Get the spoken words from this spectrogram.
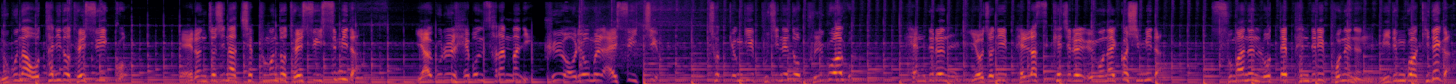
누구나 오타니도 될 수 있고 에런 저지나 체프먼도 될 수 있습니다. 야구를 해본 사람만이 그 어려움을 알 수 있지요. 첫 경기 부진에도 불구하고 팬들은 여전히 벨라스케즈를 응원할 것입니다. 수많은 롯데 팬들이 보내는 믿음과 기대가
